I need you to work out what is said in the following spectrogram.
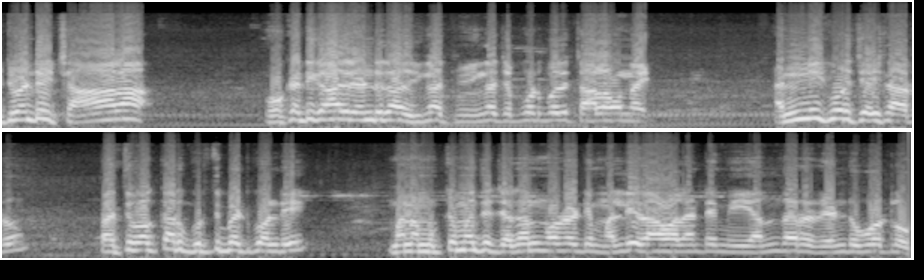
ఇటువంటివి చాలా ఒకటి కాదు రెండు కాదు ఇంకా ఇంకా చెప్పుకుంటూ పోతే చాలా ఉన్నాయి అన్నీ కూడా చేసినారు ప్రతి ఒక్కరు గుర్తుపెట్టుకోండి మన ముఖ్యమంత్రి జగన్మోహన్ రెడ్డి మళ్ళీ రావాలంటే మీ అందరు రెండు ఓట్లు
